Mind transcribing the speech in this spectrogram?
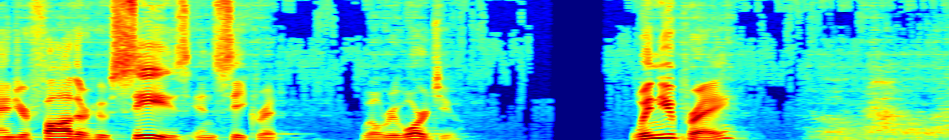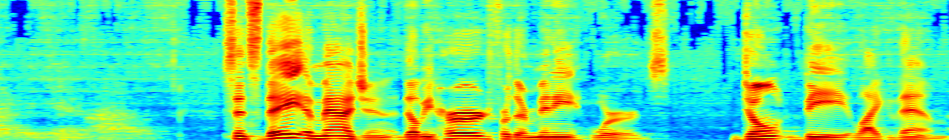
and your Father who sees in secret will reward you. When you pray, since they imagine they'll be heard for their many words. Don't be like them.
